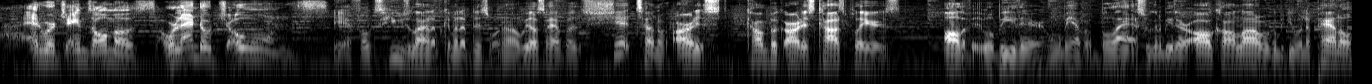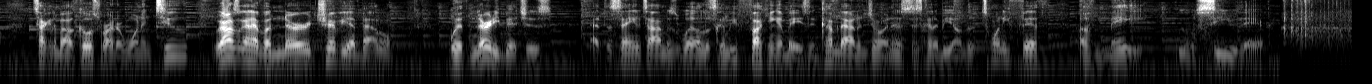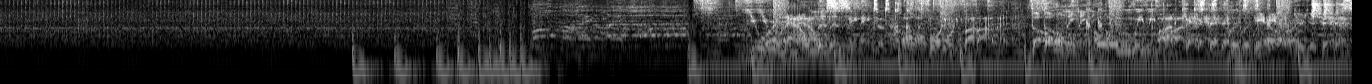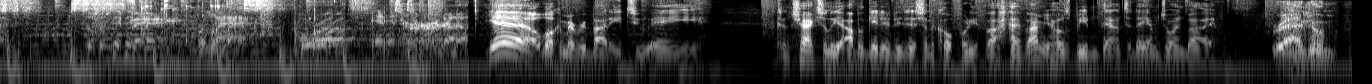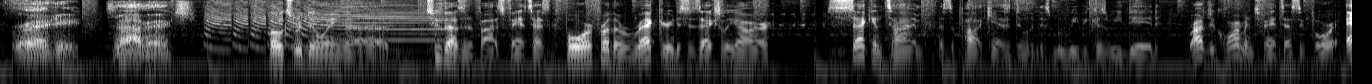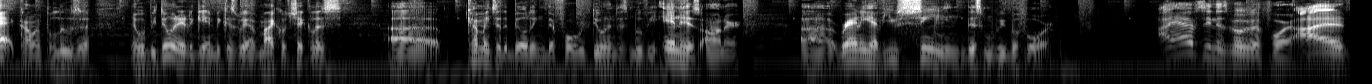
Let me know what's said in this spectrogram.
Uh, Edward James Olmos, Orlando Jones. Yeah, folks, huge lineup coming up this one. Uh, we also have a shit ton of artists, comic book artists, cosplayers, all of it will be there. We're gonna be having a blast. We're gonna be there all call long. We're gonna be doing a panel talking about Ghost Rider one and two. We're also gonna have a nerd trivia battle with nerdy bitches at the same time as well. It's gonna be fucking amazing. Come down and join us. It's gonna be on the 25th of May. We will see you there. You are now listening to Cult 45, the only cult movie podcast that puts air on your chest. So sit back, relax, pour up, and turn up. Yeah, welcome everybody to a contractually obligated edition of Cult 45. I'm your host, Beating Down. Today I'm joined by Random Randy Savage. folks. We're doing uh 2005's Fantastic Four. For the record, this is actually our second time as a podcast doing this movie because we did Roger Corman's Fantastic Four at Comicpalooza, and we'll be doing it again because we have Michael Chiklis uh, coming to the building. Therefore, we're doing this movie in his honor. Uh, Randy, have you seen this movie before? I have seen this movie before. I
